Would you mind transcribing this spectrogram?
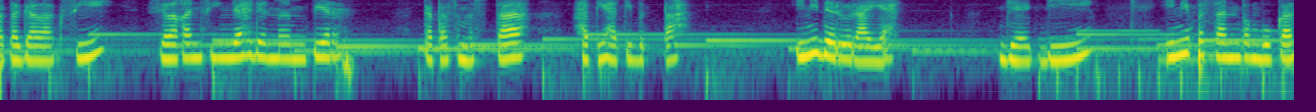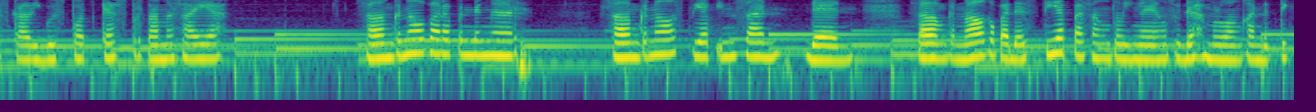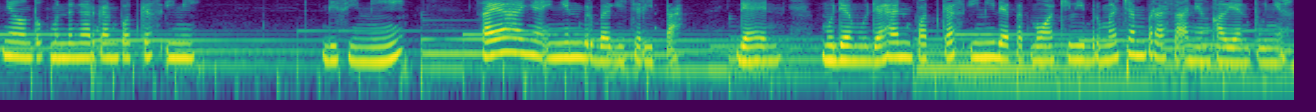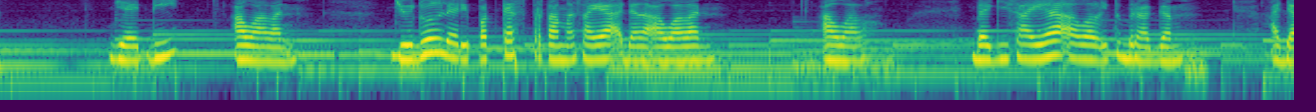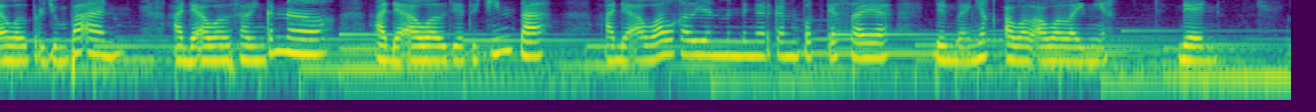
Kata galaksi, silakan singgah dan mampir. Kata semesta, hati-hati betah. Ini Daruraya. Jadi, ini pesan pembuka sekaligus podcast pertama saya. Salam kenal para pendengar. Salam kenal setiap insan dan salam kenal kepada setiap pasang telinga yang sudah meluangkan detiknya untuk mendengarkan podcast ini. Di sini, saya hanya ingin berbagi cerita, dan mudah-mudahan podcast ini dapat mewakili bermacam perasaan yang kalian punya. Jadi, awalan. Judul dari podcast pertama saya adalah Awalan. Awal. Bagi saya, awal itu beragam. Ada awal perjumpaan, ada awal saling kenal, ada awal jatuh cinta, ada awal kalian mendengarkan podcast saya, dan banyak awal-awal lainnya. Dan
